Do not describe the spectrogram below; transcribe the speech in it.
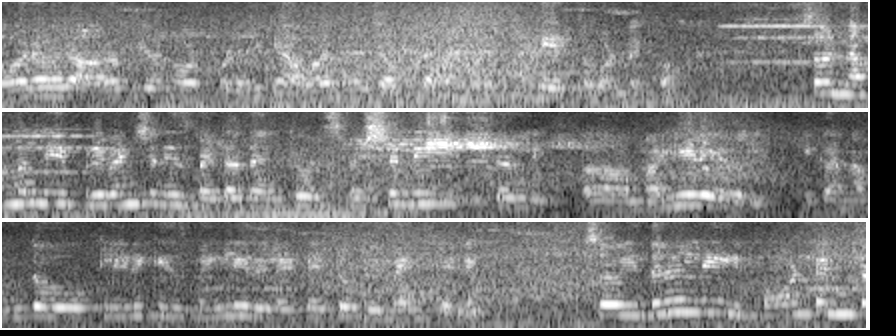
ಅವರವರ ಆರೋಗ್ಯವನ್ನು ನೋಡ್ಕೊಳ್ಳೋದಕ್ಕೆ ಅವರವರ ಜವಾಬ್ದಾರಿ ಕೇರ್ ತಗೊಳ್ಬೇಕು. ಸೊ ನಮ್ಮಲ್ಲಿ prevention is better then cure specially ಇದರಲ್ಲಿ ಮಹಿಳೆಯರಲ್ಲಿ. ಈಗ ನಮ್ಮದು clinic is mainly related to women clinic so ಇದರಲ್ಲಿ ಇಂಪಾರ್ಟೆಂಟ್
